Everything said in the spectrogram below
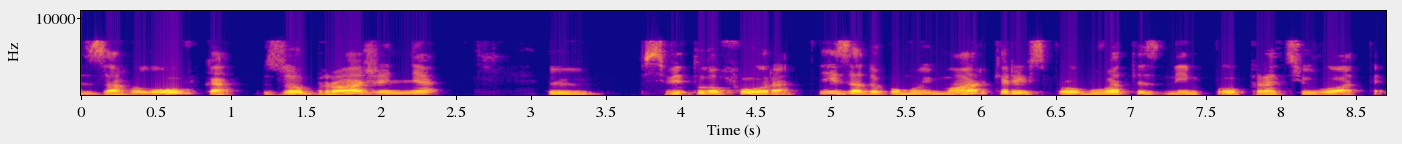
заголовка зображення е, світлофора і за допомогою маркерів спробувати з ним попрацювати.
